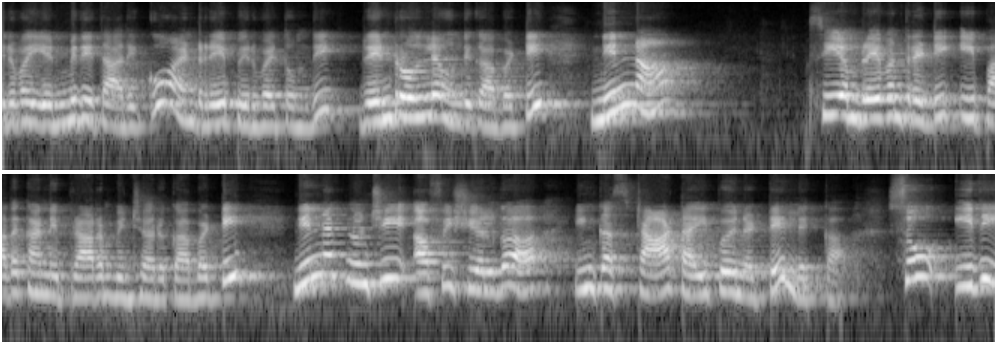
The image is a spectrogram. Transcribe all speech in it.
ఇరవై ఎనిమిది తారీఖు అండ్ రేపు ఇరవై తొమ్మిది. రెండు రోజులే ఉంది కాబట్టి నిన్న సీఎం రేవంత్ రెడ్డి ఈ పథకాన్ని ప్రారంభించారు కాబట్టి నిన్నటి నుంచి అఫీషియల్గా ఇంకా స్టార్ట్ అయిపోయినట్టే లెక్క. సో ఇది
